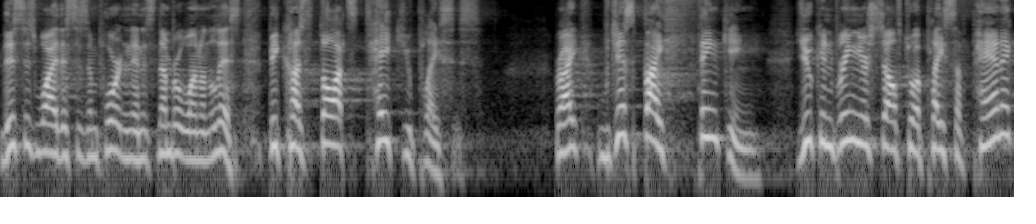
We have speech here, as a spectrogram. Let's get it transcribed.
This is why this is important, and it's number one on the list because thoughts take you places, right? Just by thinking, you can bring yourself to a place of panic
